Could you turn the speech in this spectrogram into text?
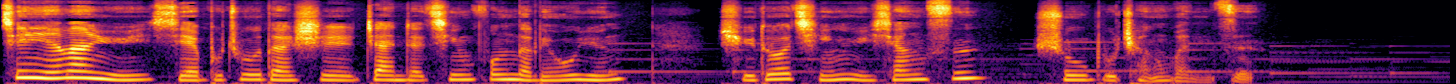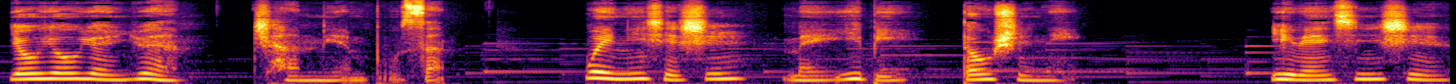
千言万语写不出的是蘸着清风的流云，许多情与相思书不成文字，悠悠怨怨。缠绵不散，为你写诗，每一笔都是你。一帘心事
